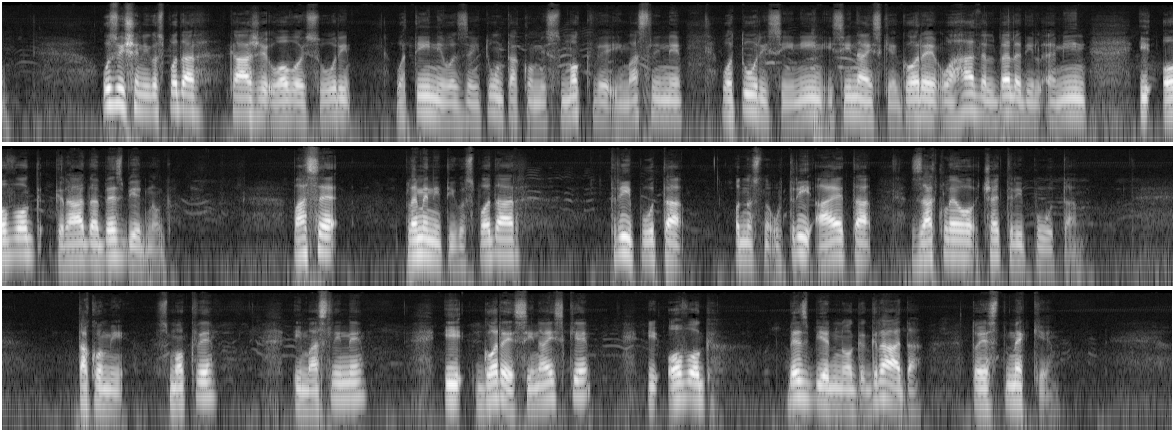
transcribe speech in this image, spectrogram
Uzvišeni gospodar kaže u ovoj suri Vatini wa zejtun, tako mi smokve i masline, Vaturi sinin i Sinajske gore, wa hadal beledil amin i ovog grada bezbjednog. Pa se plemeniti gospodar tri puta, odnosno u tri ajeta, zakleo četiri puta. Tako mi smokve i masline i gore Sinajske i ovog bezbjednog grada, to jest Mekke.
